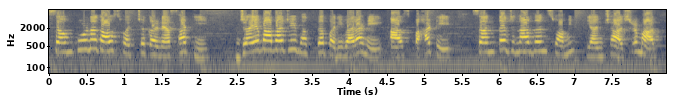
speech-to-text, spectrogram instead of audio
संपूर्ण गाव स्वच्छ करण्यासाठी जयबाबाजी भक्त परिवाराने आज पहाटे संत जनार्दन स्वामी यांच्या आश्रमात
